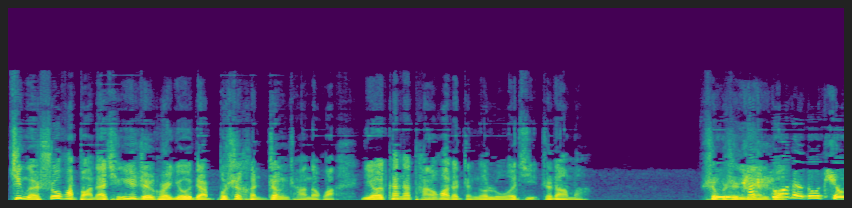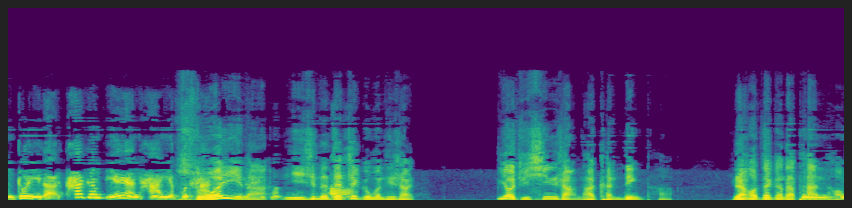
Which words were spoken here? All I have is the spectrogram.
尽管说话表达情绪这一块有点不是很正常的话，你要看他谈话的整个逻辑，知道吗？是不是连贯？他说的都挺对的，他跟别人谈也不谈。所以呢，你现在在这个问题上，要去欣赏他、肯定他，然后再跟他探讨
